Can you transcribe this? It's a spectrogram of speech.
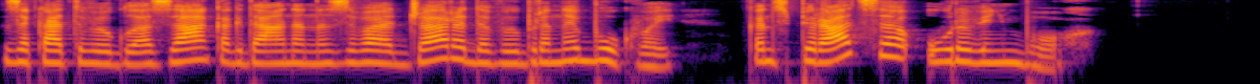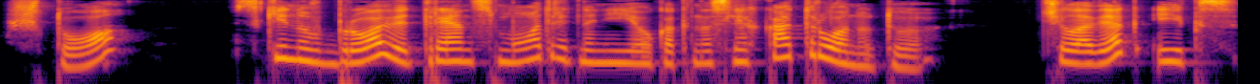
Закатываю глаза, когда она называет Джареда выбранной буквой – Конспирация уровень бог. Что? Скинув брови, Трент смотрит на нее, как на слегка тронутую. Человек X.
